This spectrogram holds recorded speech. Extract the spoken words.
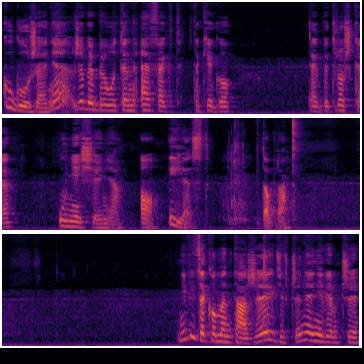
ku górze, nie? Żeby był ten efekt takiego jakby troszkę uniesienia. O, i jest. Dobra. Nie widzę komentarzy, dziewczyny, nie wiem czy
